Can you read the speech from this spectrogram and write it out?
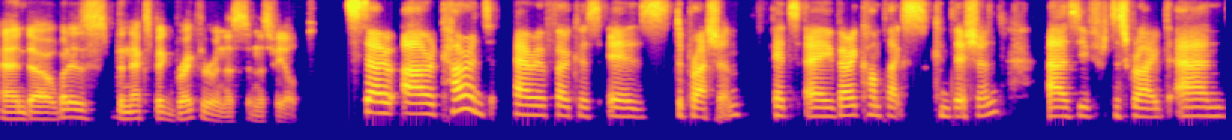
and uh, what is the next big breakthrough in this in this field? So, our current area of focus is depression. It's a very complex condition, as you've described, and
